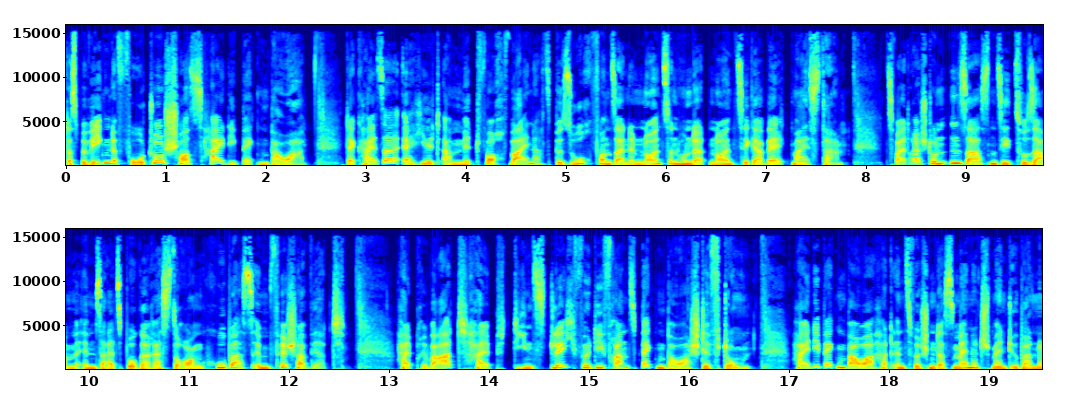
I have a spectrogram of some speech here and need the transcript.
Das bewegende Foto schoss Heidi Beckenbauer. Der Kaiser erhielt am Mittwoch Weihnachtsbesuch von seinem 1990er Weltmeister. Zwei, drei Stunden saßen sie zusammen im Salzburger Restaurant Hubers im Fischerwirt. Halb privat, halb dienstlich für die Franz Beckenbauer Stiftung. Heidi Beckenbauer hat inzwischen das Management übernommen.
